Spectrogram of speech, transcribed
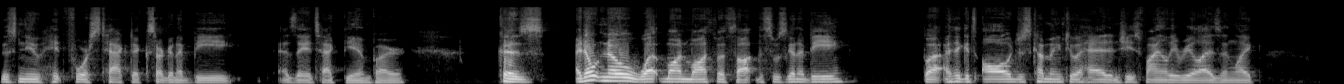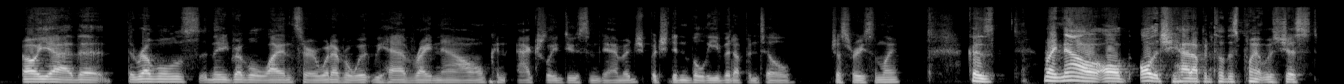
this new hit force tactics are going to be as they attack the empire. Because I don't know what Mon Mothma thought this was going to be, but I think it's all just coming to a head, and she's finally realizing like oh yeah the the rebels and the rebel alliance or whatever we, we have right now can actually do some damage but she didn't believe it up until just recently. Because right now all all that she had up until this point was just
